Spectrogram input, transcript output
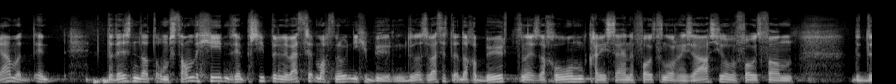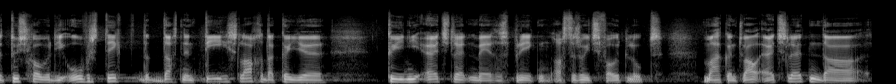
ja, maar dat is omdat omstandigheden, dus in principe in een wedstrijd mag dat ook niet gebeuren. Dus als een wedstrijd dat gebeurt, dan is dat gewoon, ik ga niet zeggen een fout van de organisatie of een fout van de, de toeschouwer die oversteekt. Dat, dat, is een tegenslag, dat kun je, kun je niet uitsluiten bij zo'n spreken, als er zoiets fout loopt. Maar je kunt wel uitsluiten dat,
